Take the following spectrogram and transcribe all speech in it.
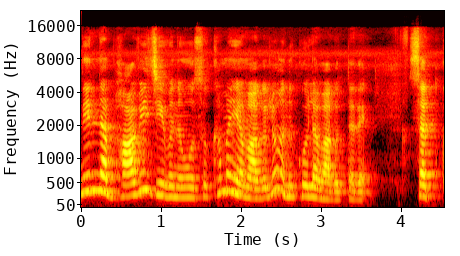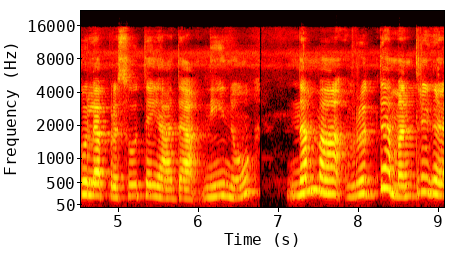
ನಿನ್ನ ಭಾವಿ ಜೀವನವು ಸುಖಮಯವಾಗಲು ಅನುಕೂಲವಾಗುತ್ತದೆ. ಸತ್ಕುಲ ಪ್ರಸೂತೆಯಾದ ನೀನು ನಮ್ಮ ವೃದ್ಧ ಮಂತ್ರಿಗಳ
